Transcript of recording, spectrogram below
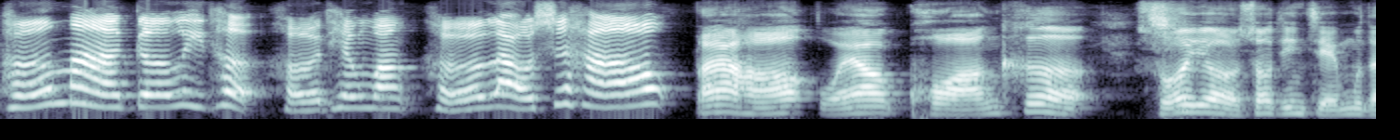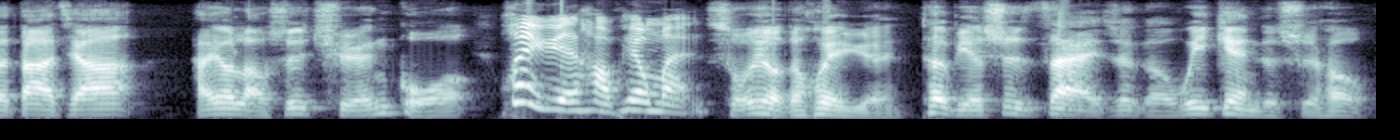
何玛格丽特、和天王、何老师好。大家好，我要狂贺所有收听节目的大家，还有老师全国会员好朋友们所有的会员，特别是在这个 weekend 的时候，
